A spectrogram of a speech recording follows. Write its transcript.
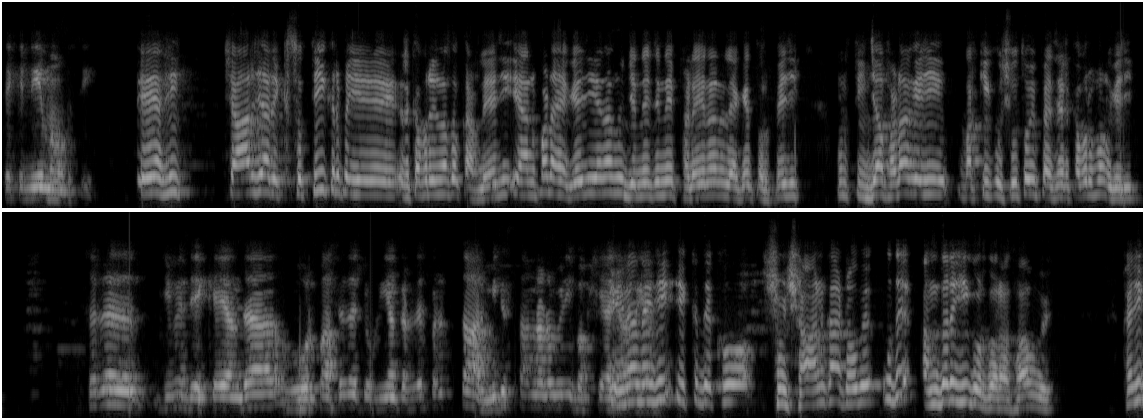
ਤੇ ਕਿੰਨੀ ਅਮਾਉਂਟ ਸੀ? ਇਹ ਅਸੀਂ 4130 ਕੁ ਰੁਪਏ ਰਿਕਵਰ ਇਹਨਾਂ ਤੋਂ ਕਰ ਲਿਆ ਜੀ। ਇਹ ਅਨਪੜ੍ਹ ਹੈਗੇ ਜੀ ਇਹਨਾਂ ਨੂੰ ਜਿੰਨੇ ਜਿੰਨੇ ਫੜੇ ਇਹਨਾਂ ਨੇ ਲੈ ਕੇ ਤੁਰ ਪਏ ਜੀ। ਹੁਣ ਤੀਜਾ ਫੜਾਂਗੇ ਜੀ ਬਾਕੀ ਕੁਛ ਉਹ ਤੋਂ ਵੀ ਪੈਸੇ ਰਿਕਵਰ ਹੋਣਗੇ ਜੀ। ਸਰ ਜਿਵੇਂ ਦੇਖਿਆ ਜਾਂਦਾ ਹੋਰ ਪਾਸੇ ਤਾਂ ਚੋਰੀਆਂ ਕਰਦੇ ਪਰ ਧਾਰਮਿਕ ਸਥਾਨਾਂ ਨੂੰ ਵੀ ਨਹੀਂ ਬਖਸ਼ਿਆ ਜਾ ਇਹਨਾਂ ਨੇ। ਜੀ ਇੱਕ ਦੇਖੋ ਸ਼ਮਸ਼ਾਨ ਘਾਟ ਹੋਵੇ ਉਹਦੇ ਅੰਦਰ ਹੀ ਗੁਰਦੁਆਰਾ ਸਾਹਿਬ ਹੋਵੇ। ਹਾਂਜੀ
